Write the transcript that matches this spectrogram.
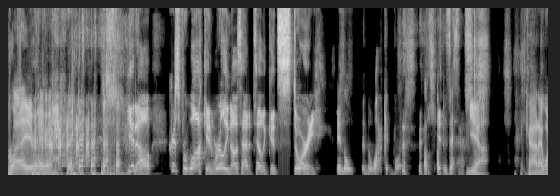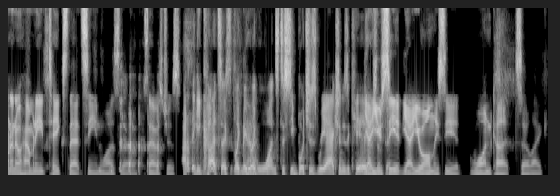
Right, right, right. you know, Christopher Walken really knows how to tell a good story. in the in the Walken voice, up, up his ass. yeah. God, I want to know how many takes that scene was, though, because that was just. I don't think he cuts. Like maybe Yeah. like once to see Butch's reaction as a kid. yeah, or you see it. Yeah, you only see it one cut. So, like,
